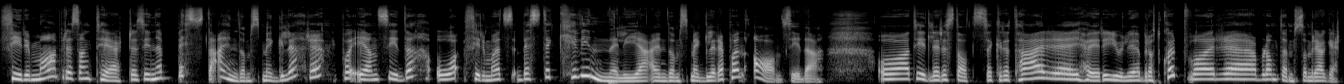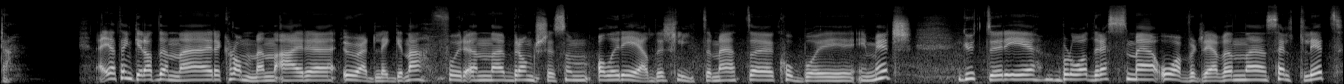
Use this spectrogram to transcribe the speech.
Firmaet presenterte sine beste eiendomsmeglere på én side, og firmaets beste kvinnelige eiendomsmeglere på en annen side. Og tidligere statssekretær i Høyre Julie Bråttkorp var eh, blant dem som reagerte. Jeg tenker at denne reklamen er eh, ødeleggende for en eh, bransje som allerede sliter med et eh, cowboy-image. Gutter i blå dress med overdreven selvtillit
